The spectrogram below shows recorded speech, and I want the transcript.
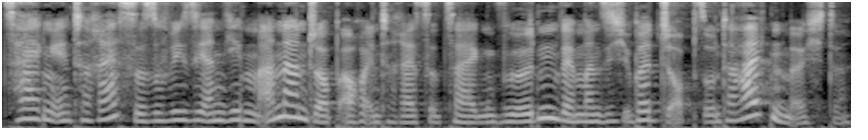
zeigen Interesse, so wie sie an jedem anderen Job auch Interesse zeigen würden, wenn man sich über Jobs unterhalten möchte.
